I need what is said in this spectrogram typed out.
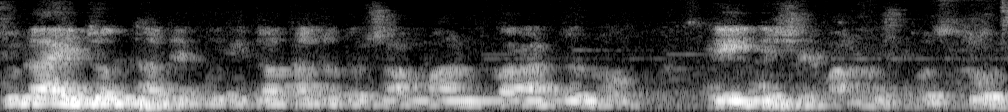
জুলাই যোদ্ধাদের প্রতি যথাযথ সম্মান করার জন্য এই দেশের মানুষ প্রস্তুত।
